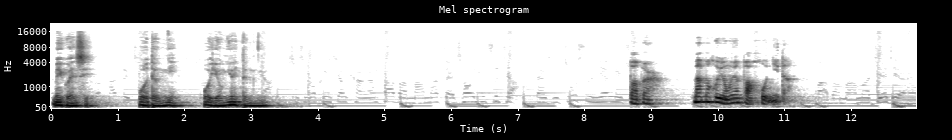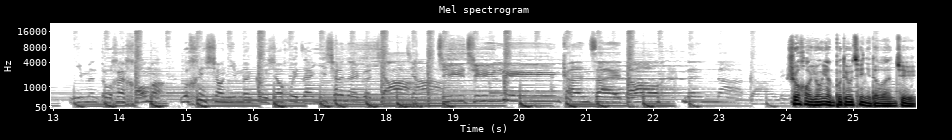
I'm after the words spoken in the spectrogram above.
没关系，我等你，我永远等你。宝贝儿，妈妈会永远保护你的。你们都还好吗？我很想你们，更想回咱以前的那个家。机器灵。说好永远不丢弃你的玩具，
